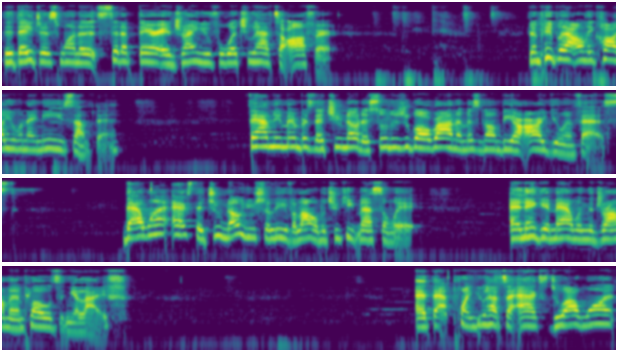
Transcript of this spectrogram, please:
that they just want to sit up there and drain you for what you have to offer. Them people that only call you when they need something. Family members that you know that as soon as you go around them, it's going to be an arguing fest. That one ex that you know you should leave alone, but you keep messing with. And then get mad when the drama implodes in your life. at that point you have to ask, do I want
